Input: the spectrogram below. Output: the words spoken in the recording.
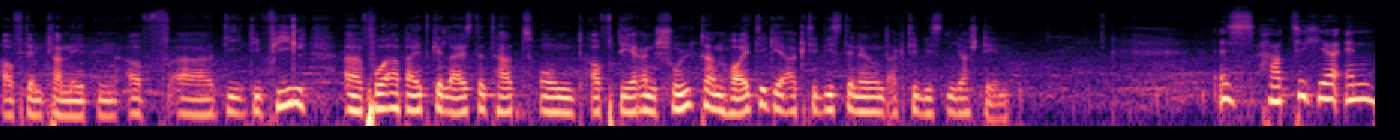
auf dem Planeten, auf, äh, die, die viel äh, Vorarbeit geleistet hat und auf deren Schultern heutige Aktivistinnen und Aktivisten ja stehen. Es hat sich ja ein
